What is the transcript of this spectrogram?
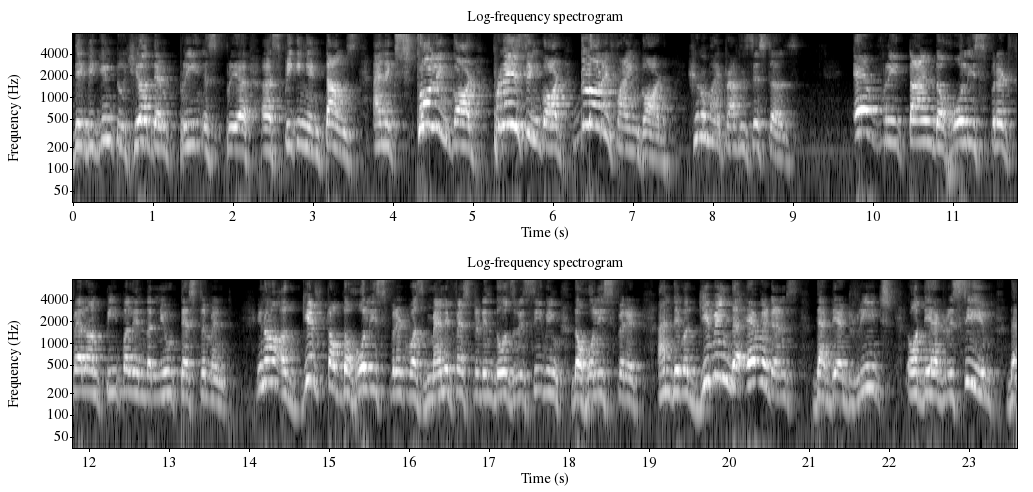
they begin to hear them pre, uh, speaking in tongues and extolling God, praising God, glorifying God. You know, my brothers and sisters, every time the Holy Spirit fell on people in the New Testament, you know, a gift of the Holy Spirit was manifested in those receiving the Holy Spirit, and they were giving the evidence that they had reached or they had received the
